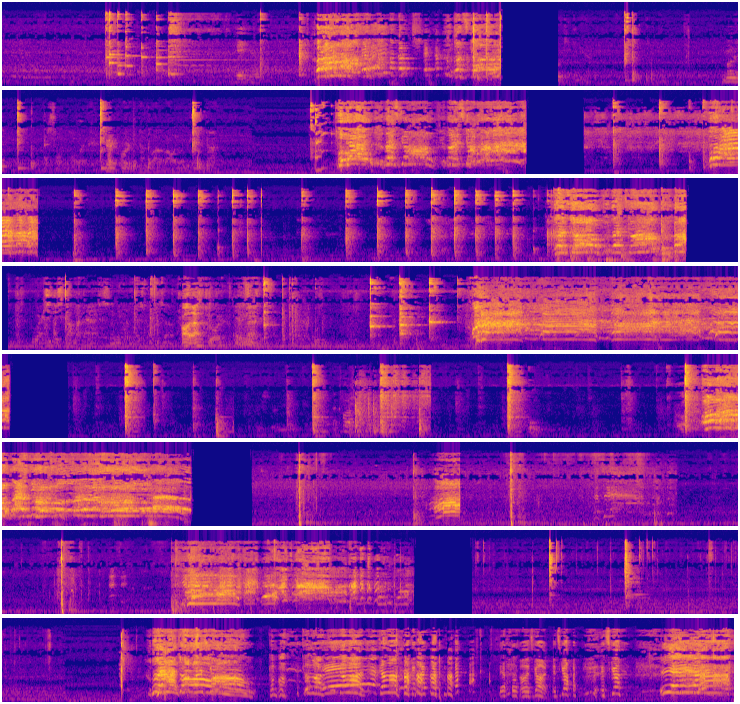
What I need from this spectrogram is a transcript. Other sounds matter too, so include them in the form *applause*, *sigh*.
Money. I just told the whole like, You're recording. down the wild Ollie when you did not. Let's go! Let's go! Let's go! Ooh, I actually just got my matches. Let me open this up. Oh, that's what you ordered. Yeah, man. Let's go! Let's go! Come on. Come on! Come on! Come on! *laughs* oh, it's going. It's going. It's going. Yeah!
